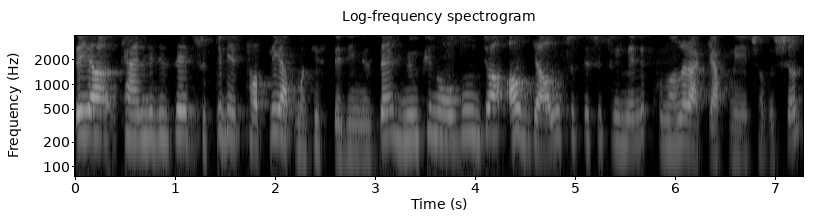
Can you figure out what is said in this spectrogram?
veya kendinize sütlü bir tatlı yapmak istediğinizde mümkün olduğunca az yağlı süt ve süt ürünlerini kullanarak yapmaya çalışın.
